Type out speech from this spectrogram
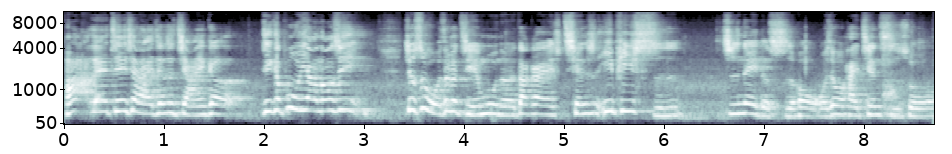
好，来接下来就是讲一个一个不一样的东西，就是我这个节目呢，大概前是 EP 十之内的时候，我就还坚持说，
